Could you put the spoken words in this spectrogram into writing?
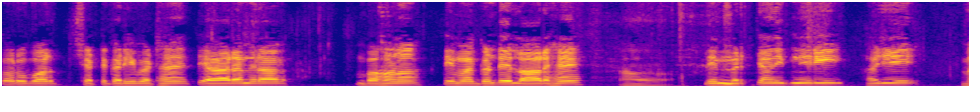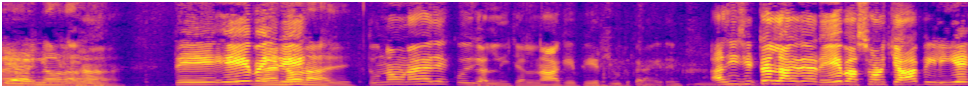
ਕਾਰੋਬਾਰ ਸੈੱਟ ਕਰੀ ਬੈਠਾ ਹਾਂ ਤਿਆਰ ਹੈ ਮੇਰਾ ਵਾਹਣ ਤੇ ਮੈਂ ਗੰਢੇ ਲਾ ਰਿਹਾ ਹਾਂ। ਤੇ ਮਿਰਚਾਂ ਦੀ ਪਨੀਰੀ ਹਜੇ ਤਿਆਰ ਨਹੀਂ। ਹਾਂ। ਤੇ ਇਹ ਬਾਈ ਰੇ ਤੂੰ ਨਹਾਉਣਾ ਹਜੇ? ਕੋਈ ਗੱਲ ਨਹੀਂ ਚੱਲ ਨਹਾ ਕੇ ਫੇਰ ਸ਼ੂਟ ਕਰਾਂਗੇ ਤੈਨੂੰ। ਅਸੀਂ ਸਿੱਟਣ ਲੱਗਦੇ ਆ ਰੇ ਬਸ ਹੁਣ ਚਾਹ ਪੀ ਲਈਏ।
